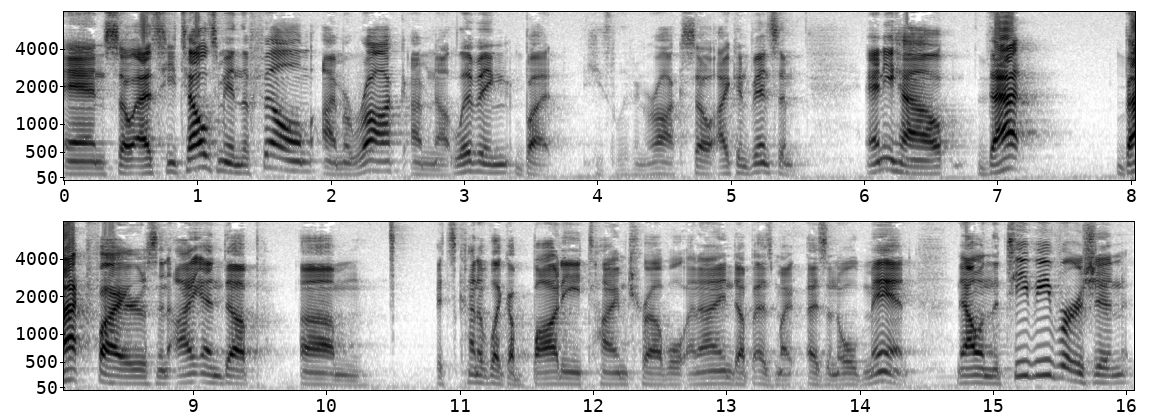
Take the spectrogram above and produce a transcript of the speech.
And so, as he tells me in the film, I'm a rock. I'm not living, but he's living rock. So I convince him. Anyhow, that backfires, and I end up. Um, it's kind of like a body time travel, and I end up as my as an old man. Now, in the TV version,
